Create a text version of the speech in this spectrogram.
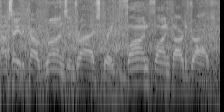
I'll tell you the car runs and drives great. Fun, fun car to drive.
